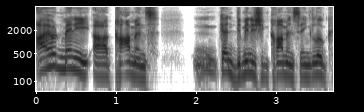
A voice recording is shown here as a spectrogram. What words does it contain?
I heard many uh, comments, mm, kind of diminishing comments, saying, "Look."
